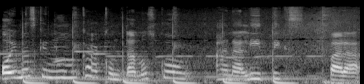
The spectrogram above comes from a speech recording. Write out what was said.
Hoy más que nunca contamos con analytics para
